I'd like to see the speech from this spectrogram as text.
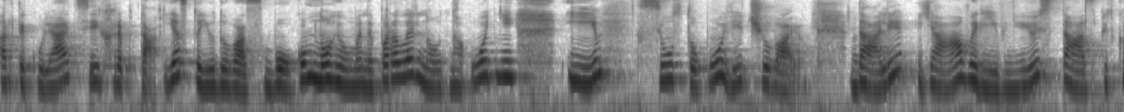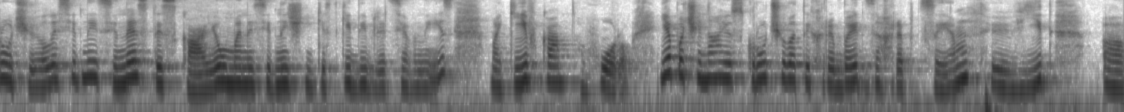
артикуляції хребта. Я стою до вас боком, ноги у мене паралельно одна одній, і всю стопу відчуваю. Далі я вирівнююсь, таз підкручую, але сідниці не стискаю. У мене сідничні кістки дивляться вниз, маківка вгору. Я починаю скручувати хребець за хребцем від. е,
